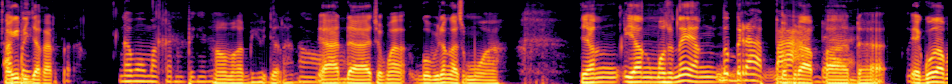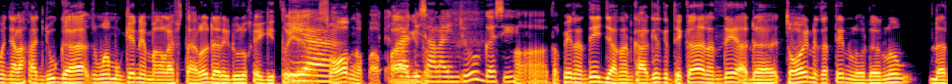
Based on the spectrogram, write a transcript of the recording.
Lagi Apa di ya? Jakarta. Nggak mau makan pinggir sama makan pinggir jalan. Oh. ya ada cuma gue bilang nggak semua. Yang yang maksudnya yang Beberapa beberapa ada. ada, ya gue gak menyalahkan juga cuma mungkin emang lifestyle lo dari dulu kayak gitu Iya. ya so nggak apa-apa nggak gitu. disalahin juga sih. Heeh, tapi nanti jangan kaget ketika nanti ada cowok yang deketin lo dan lo dan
